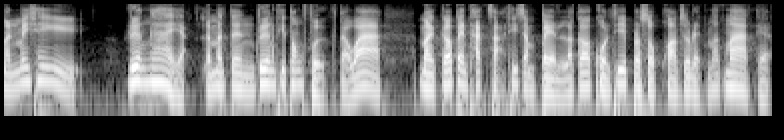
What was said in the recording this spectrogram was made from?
มันไม่ใช่เรื่องง่ายอะแล้วมันเป็นเรื่องที่ต้องฝึก แต่ว่ามันก็เป็นทักษะที่จำเป็น แล้วก็คนที่ประสบความสำเร็จมากๆเนี่ย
